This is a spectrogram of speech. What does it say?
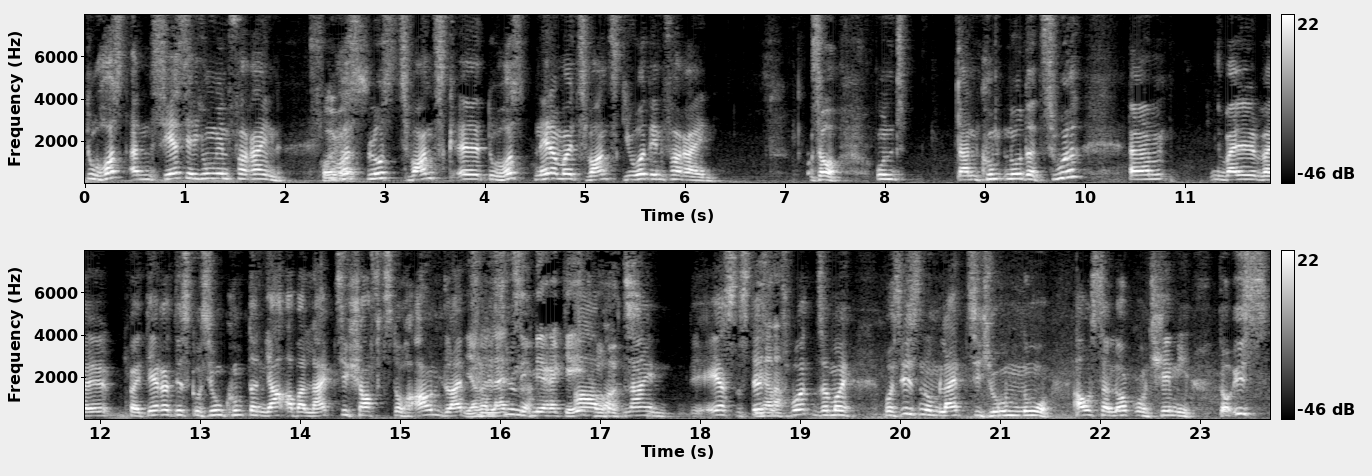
du hast einen sehr, sehr jungen Verein. Vollgas. Du hast bloß 20, äh, du hast nicht einmal 20 Jahre den Verein. So, und dann kommt nur dazu, ähm, weil, weil bei der Diskussion kommt dann, ja, aber Leipzig schafft's doch auch und Leipzig Ja, weil ist Leipzig jünger. mehr Geld aber hat. nein, erstens das Ja. und zweitens einmal, was ist denn um Leipzig rum noch, außer Lok und Chemie? Da ist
